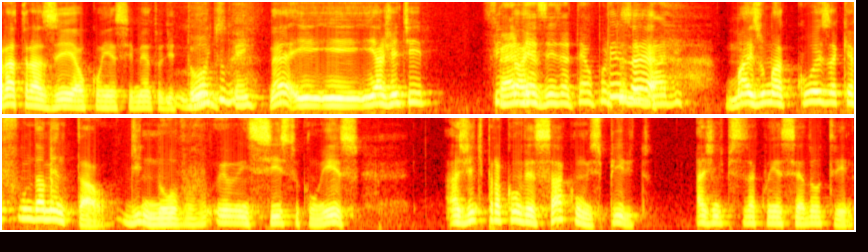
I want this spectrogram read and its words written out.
para trazer ao conhecimento de todos. Muito bem. Né? E, e, e a gente fica. Perde às vezes até a oportunidade. Pois é. Mas uma coisa que é fundamental, de novo, eu insisto com isso, a gente, para conversar com o espírito, a gente precisa conhecer a doutrina.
